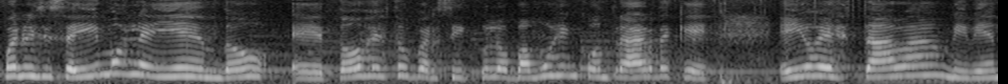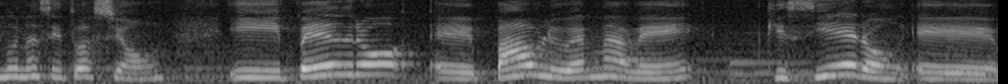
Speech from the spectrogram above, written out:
Bueno, y si seguimos leyendo eh, todos estos versículos, vamos a encontrar de que ellos estaban viviendo una situación y Pedro, eh, Pablo y Bernabé quisieron... Eh,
